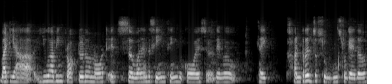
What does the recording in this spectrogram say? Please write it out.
but yeah you are being proctored or not it's uh, one and the same thing because uh, they were like hundreds of students together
